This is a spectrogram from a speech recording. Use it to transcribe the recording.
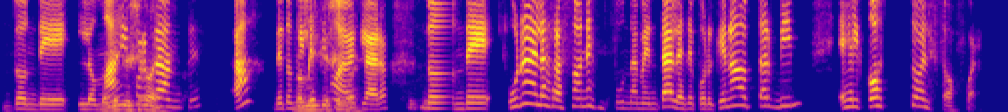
donde lo más importante, ah, de 2019, claro, donde una de las razones fundamentales de por qué no adoptar BIM es el costo del software.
